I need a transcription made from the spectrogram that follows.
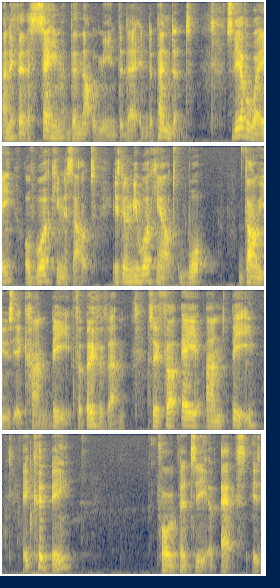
and if they're the same, then that would mean that they're independent. So the other way of working this out is going to be working out what values it can be for both of them. So for a and b, it could be probability of x is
